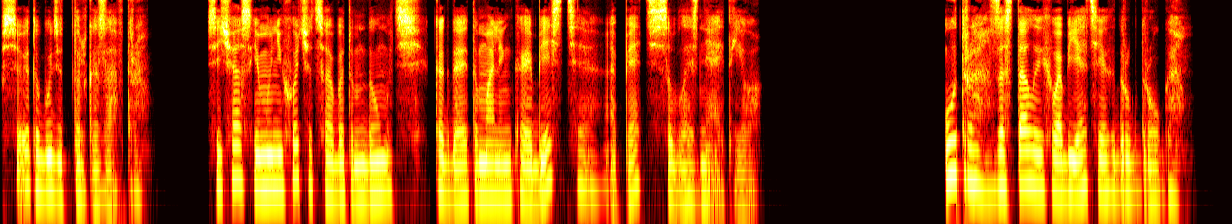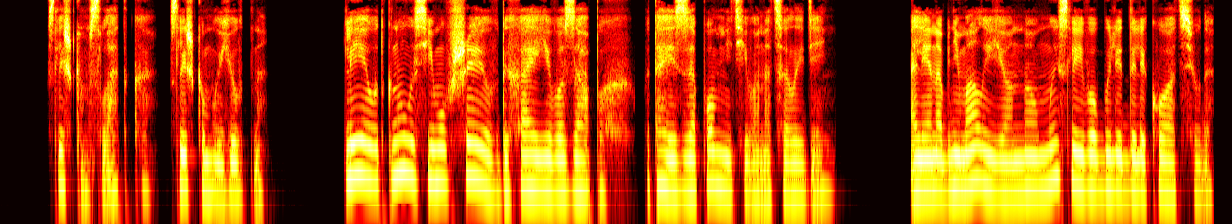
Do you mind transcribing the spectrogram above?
Все это будет только завтра. Сейчас ему не хочется об этом думать, когда это маленькое бестие опять соблазняет его. Утро застало их в объятиях друг друга. Слишком сладко, слишком уютно. Лия уткнулась ему в шею, вдыхая его запах, пытаясь запомнить его на целый день. Ален обнимал ее, но мысли его были далеко отсюда.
